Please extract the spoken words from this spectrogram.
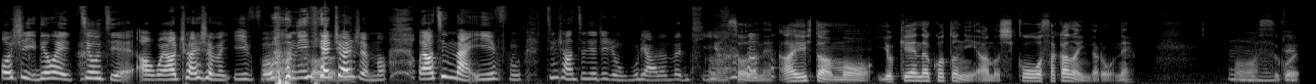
我是一定会纠结哦，我要穿什么衣服？明天穿什么？我要去买衣服，经常纠结这种无聊的问题。そうだね。ああいう人はもう余計なことにあの思考を欠かないんだろうね。もすごい。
